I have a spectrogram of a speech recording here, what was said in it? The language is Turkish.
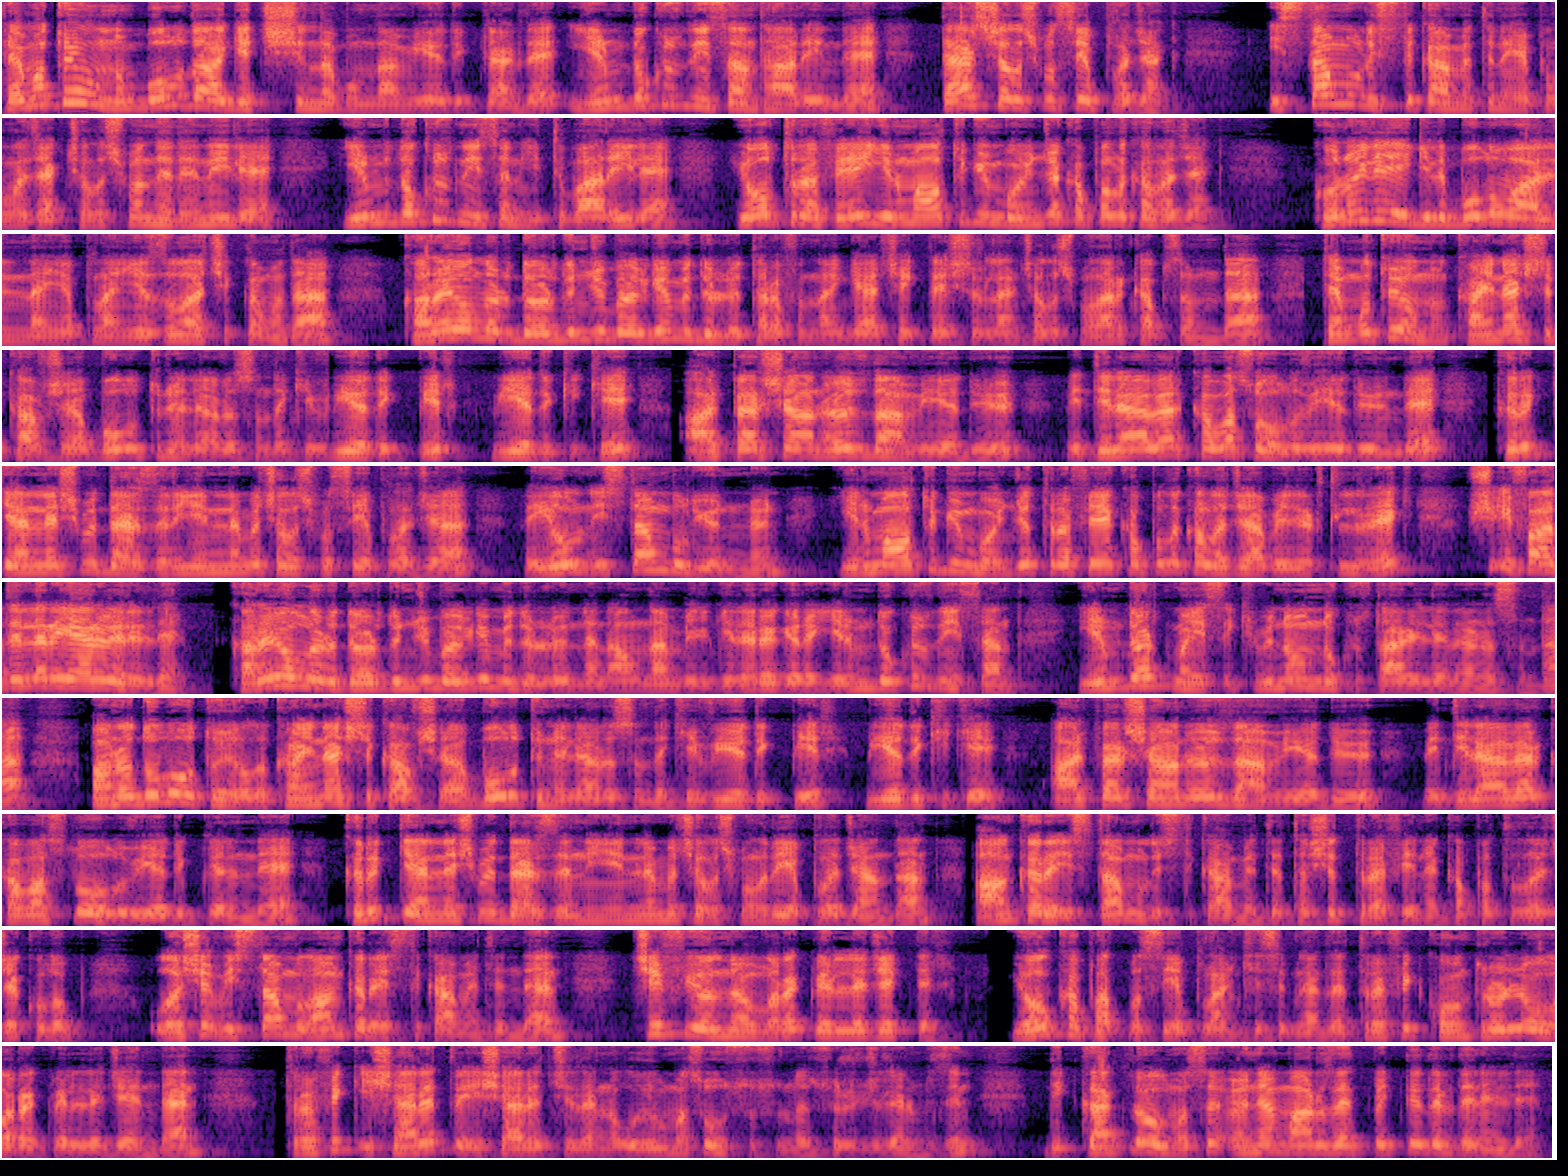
Temat yolunun Bolu Dağı geçişinde bulunan viyadüklerde 29 Nisan tarihinde ders çalışması yapılacak. İstanbul istikametine yapılacak çalışma nedeniyle 29 Nisan itibariyle yol trafiğe 26 gün boyunca kapalı kalacak. Konuyla ilgili Bolu Valiliğinden yapılan yazılı açıklamada Karayolları 4. Bölge Müdürlüğü tarafından gerçekleştirilen çalışmalar kapsamında Temotoyol'un Kaynaşlı Kavşağı Bolu Tüneli arasındaki Viyadük 1, Viyadük 2, Alper Şahan Özdağ Viyadüğü ve Dilaver Kavasoğlu Viyadüğü'nde kırık genleşme derzleri yenileme çalışması yapılacağı ve yolun İstanbul yönünün 26 gün boyunca trafiğe kapalı kalacağı belirtilerek şu ifadelere yer verildi. Karayolları 4. Bölge Müdürlüğü'nden alınan bilgilere göre 29 Nisan 24 Mayıs 2019 tarihleri arasında Anadolu Otoyolu Kaynaşlı Kavşağı Bolu Tüneli arasındaki Viyadük 1, Viyadük 2, Alper Şahan Özdağ Viyadüğü ve Dilaver Kavaslıoğlu Viyadüklerinde kırık genleşme derzlerinin yenileme çalışmaları yapılacağından Ankara-İstanbul istikameti taşıt trafiğine kapatılacak olup ulaşım İstanbul-Ankara istikametinden çift yönlü olarak verilecektir. Yol kapatması yapılan kesimlerde trafik kontrollü olarak verileceğinden trafik işaret ve işaretçilerine uyulması hususunda sürücülerimizin dikkatli olması önem arz etmektedir denildi.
